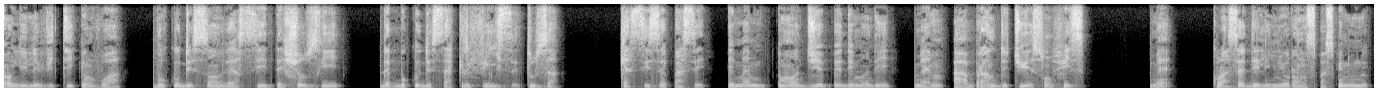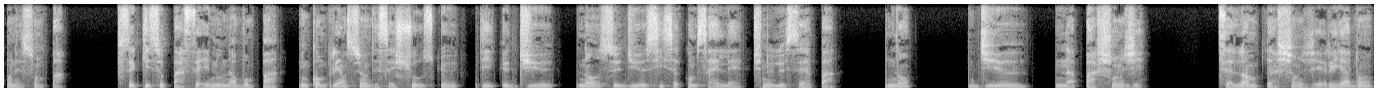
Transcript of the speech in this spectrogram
on lit Lévitique, on voit beaucoup de sang versé, des choses qui, beaucoup de sacrifices, tout ça. Qu'est-ce qui s'est passé? Et même comment Dieu peut demander même à Abraham de tuer son fils? Mais crois c'est de l'ignorance parce que nous ne connaissons pas ce qui se passait et nous n'avons pas une compréhension de ces choses que dit que Dieu, non, ce Dieu, si c'est comme ça il est, je ne le sais pas. Non, Dieu n'a pas changé. C'est l'homme qui a changé. Regardons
